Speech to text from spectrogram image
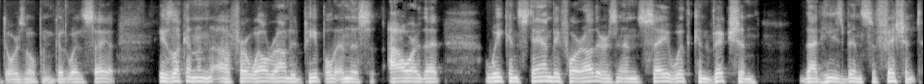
Doors open good way to say it. He's looking uh, for well-rounded people in this hour that we can stand before others and say with conviction that he's been sufficient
